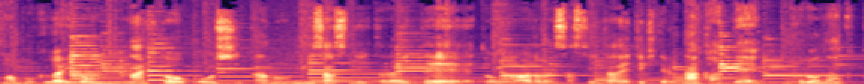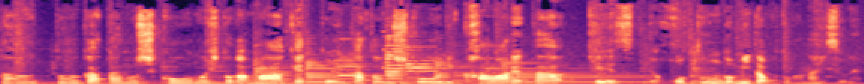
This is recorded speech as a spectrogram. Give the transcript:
まあ、僕がいろんな人をこうしあの見させていただいて、えっと、アドバイスさせていただいてきてる中で、プロダクトアウト型の思考の人がマーケットイン型の思考に変われたケースってほとんど見たことがないんですよね。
